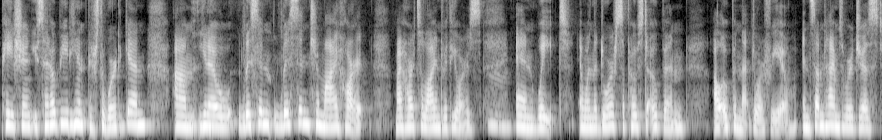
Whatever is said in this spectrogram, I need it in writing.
patient. You said obedient. There's the word again. Um, you know, listen, listen to my heart. My heart's aligned with yours. Mm. And wait. And when the door's supposed to open, I'll open that door for you. And sometimes we're just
